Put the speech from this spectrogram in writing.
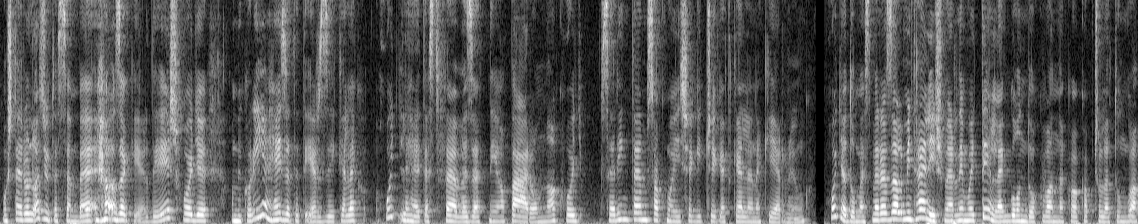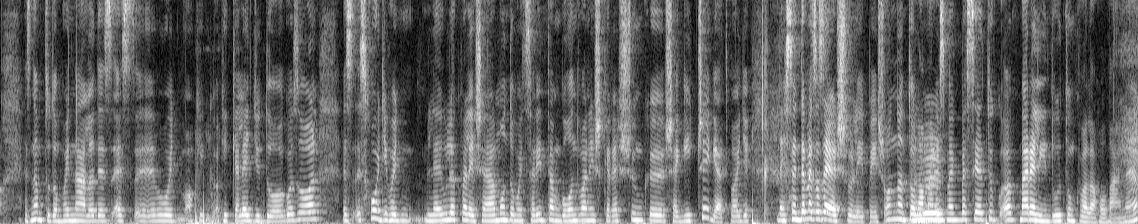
Most erről az jut eszembe, az a kérdés, hogy amikor ilyen helyzetet érzékelek, hogy lehet ezt felvezetni a páromnak, hogy szerintem szakmai segítséget kellene kérnünk? Hogy adom ezt? Mert ezzel, mintha elismerném, hogy tényleg gondok vannak a kapcsolatunkban. Ez nem tudom, hogy nálad ez, ez hogy akik, akikkel együtt dolgozol, ez, ez hogy, hogy leülök vele és elmondom, hogy szerintem gond van, és keressünk segítséget? Vagy de szerintem ez az első lépés. Onnantól, mm. ha már mhm. ezt megbeszéltük, már elindultunk valahová, nem?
